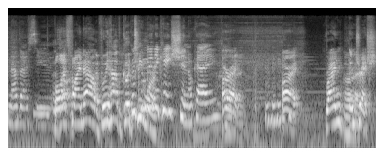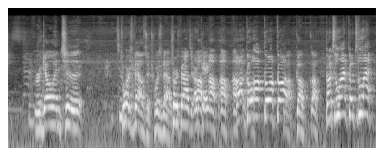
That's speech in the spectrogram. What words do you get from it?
Now that I see it. Well, let's find out. If we have good, Good teamwork. communication, okay? All right, all right. Ryan All and right. Trish We're going to towards Bowser. Towards Bowser. towards Bowser. Okay. Up, up, up, Uh, up. go up, go up, go up. up, go up, go up. Go to the left. Go to the left.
